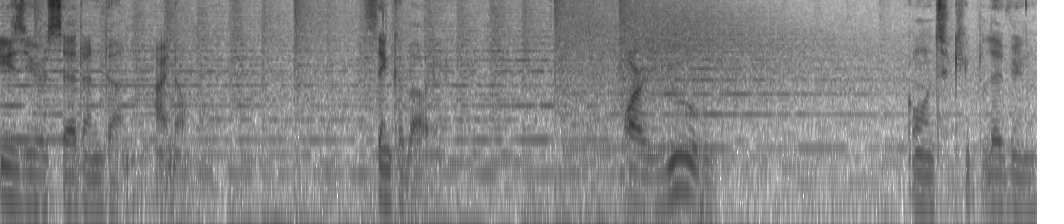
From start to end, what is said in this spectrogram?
easier said than done, I know. Think about it. Are you going to keep living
